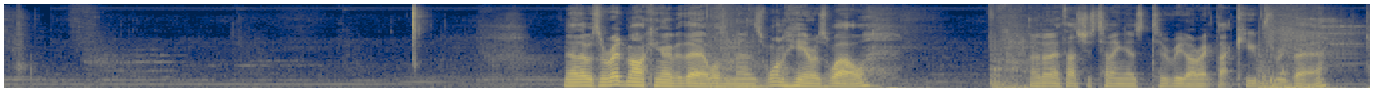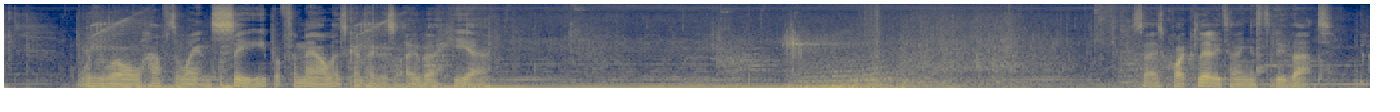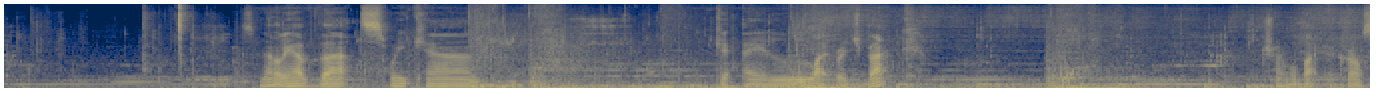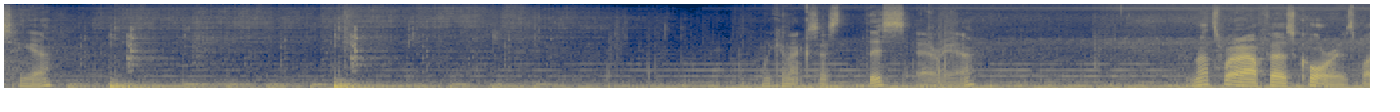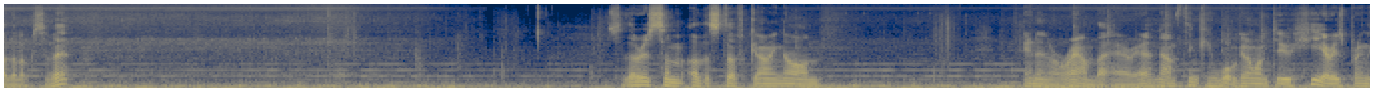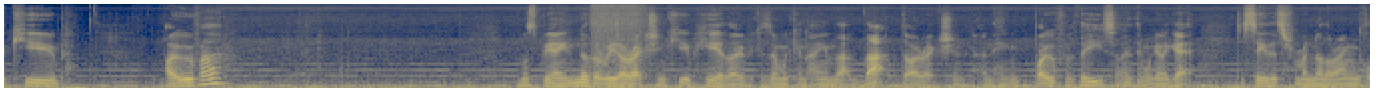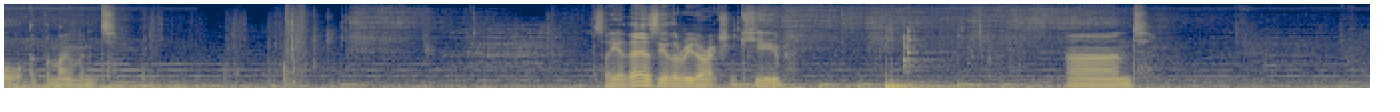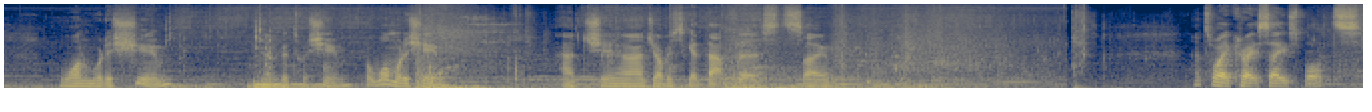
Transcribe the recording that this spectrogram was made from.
Now there was a red marking over there, wasn't there? There's one here as well. I don't know if that's just telling us to redirect that cube through there. We will have to wait and see, but for now, let's go and take this over here. So that is quite clearly telling us to do that. Now that we have that, we can get a light bridge back. Travel back across here. We can access this area. And that's where our first core is, by the looks of it. There is some other stuff going on in and around that area. Now I'm thinking what we're going to want to do here is bring the cube over. Must be another redirection cube here though, because then we can aim that that direction and hitting both of these. I don't think we're going to get to see this from another angle at the moment. So yeah, there's the other redirection cube. And one would assume, never good to assume, but one would assume our, our job is to get that first, so that's why I create save spots.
